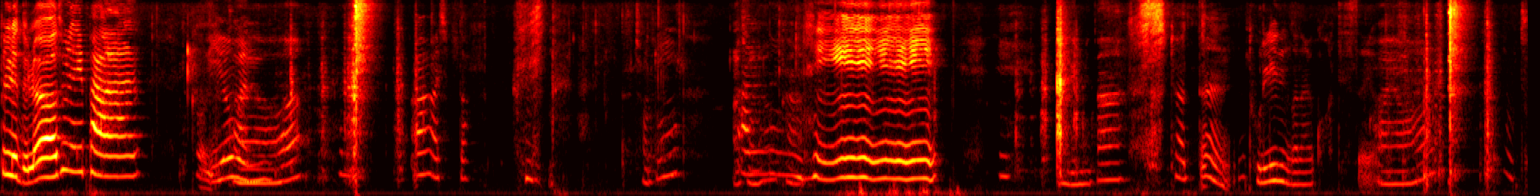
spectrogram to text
돌려 돌려 돌림판. 어, 위험한. 좋아요. 아 아쉽다. 저도 아 저는 한 칸. 여기입니다. 저는 돌리는 건 나을 것 같았어요. 과연 두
